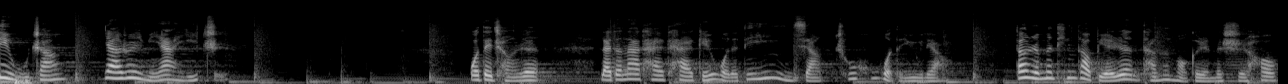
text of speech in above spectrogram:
第五章亚瑞米亚遗址。我得承认，莱德纳太太给我的第一印象出乎我的预料。当人们听到别人谈论某个人的时候，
